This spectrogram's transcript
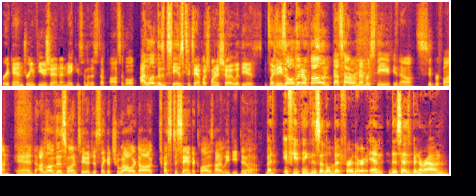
freaking Dream Fusion and making some of this stuff possible. I love this Steve's example. I just wanted to show it with you. It's like he's holding a phone. That's how I remember Steve, you know, it's super fun. And I love this one too, just like a Chihuahua dog dressed to Santa Claus, highly detailed. But if you think this a little bit further, and this has been around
